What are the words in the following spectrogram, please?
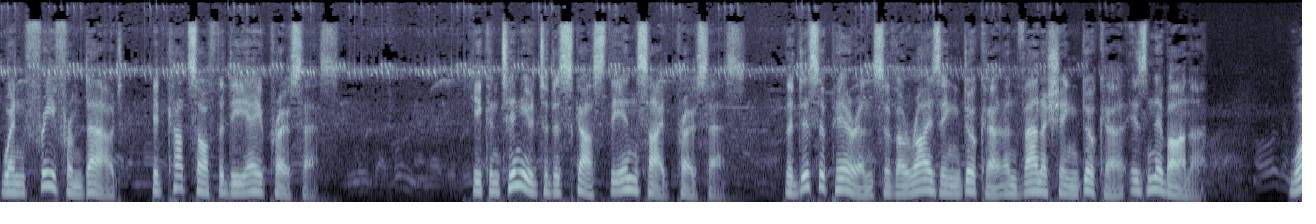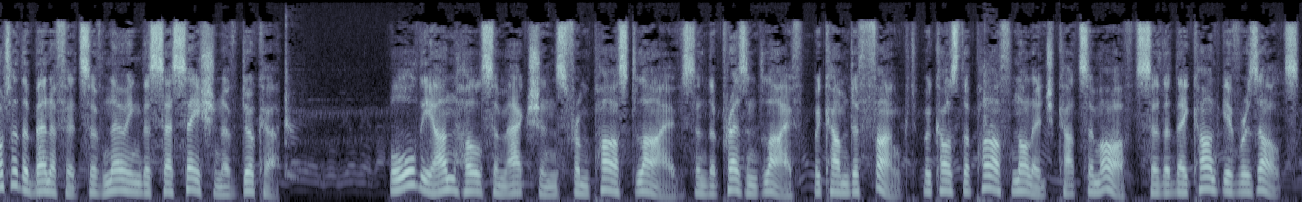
When free from doubt, it cuts off the DA process. He continued to discuss the insight process. The disappearance of arising dukkha and vanishing dukkha is nibbana. What are the benefits of knowing the cessation of dukkha? All the unwholesome actions from past lives and the present life become defunct because the path knowledge cuts them off so that they can't give results,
